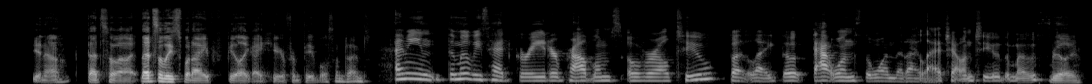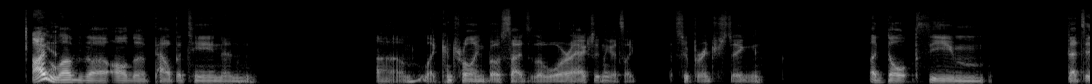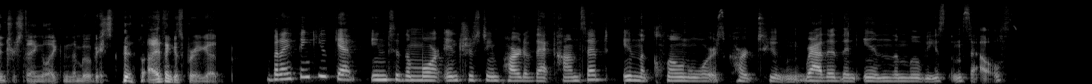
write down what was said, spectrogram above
you know, that's uh, that's at least what I feel like I hear from people sometimes. I mean, the movies had greater problems overall too, but like th- that one's the one that I latch on to the most. Really, I Yeah. love the all the Palpatine and um like controlling both sides of the war. I actually think it's like a super interesting adult theme that's interesting like in the movies. I think it's pretty good. But I think you get into the more interesting part of that concept in the Clone Wars cartoon rather than in the movies themselves.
